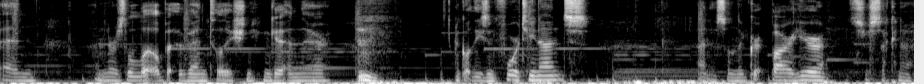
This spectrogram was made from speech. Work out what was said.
and and there's a little bit of ventilation you can get in there. I got these in 14 ounce. And it's on the grip bar here. It's just a kind of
